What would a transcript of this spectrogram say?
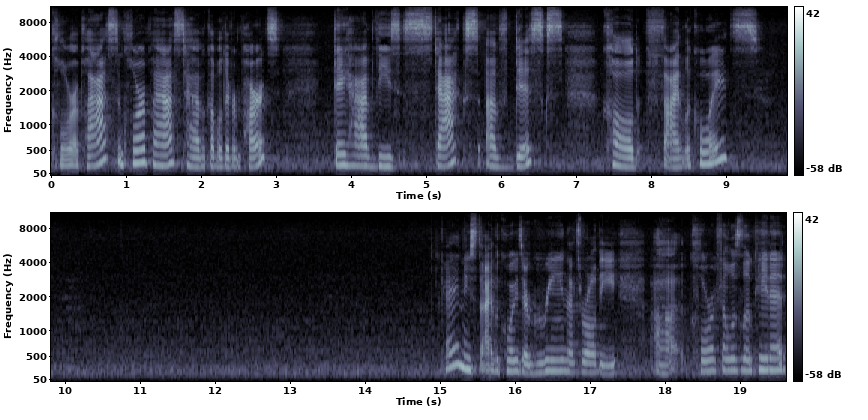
chloroplast, and chloroplasts have a couple different parts. They have these stacks of discs called thylakoids. Okay, and these thylakoids are green. That's where all the uh, chlorophyll is located.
